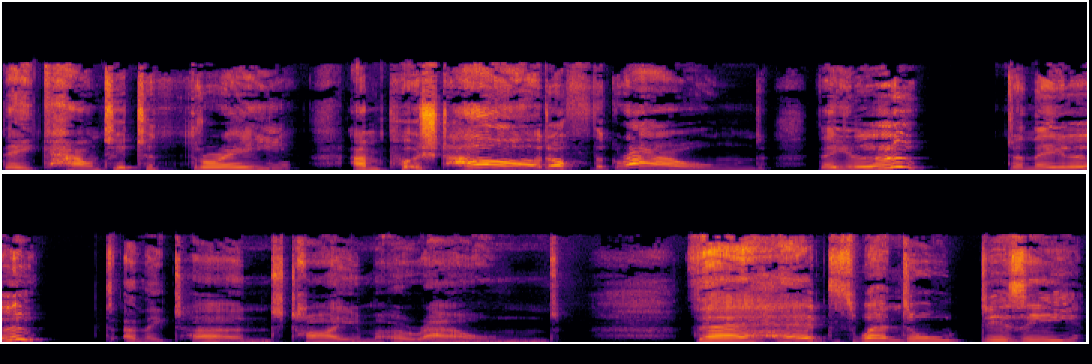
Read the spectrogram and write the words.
They counted to three and pushed hard off the ground. They looped and they looped and they turned time around. Their heads went all dizzy.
